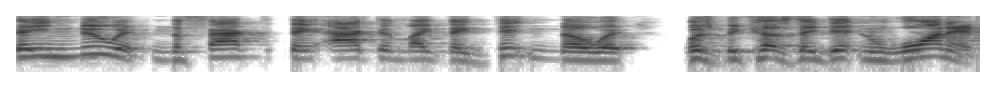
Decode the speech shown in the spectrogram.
they knew it. And the fact that they acted like they didn't know it was because they didn't want it.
